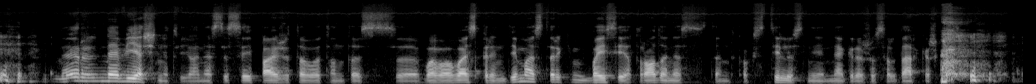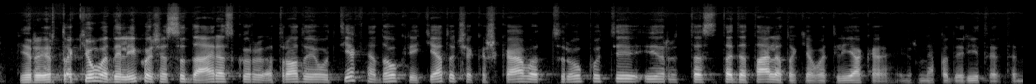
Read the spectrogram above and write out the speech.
Na ir neviešini tu jo, nes jisai, pavyzdžiui, tavo ten tas VVV e, sprendimas, tarkim, baisiai atrodo, nes ten koks stilius negražus ar dar kažkas. Ir, ir tokių va, dalykų aš esu daręs, kur atrodo jau tiek nedaug reikėtų čia kažką va, truputį ir tas, ta detalė tokia va, lieka ir nepadaryta ir ten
